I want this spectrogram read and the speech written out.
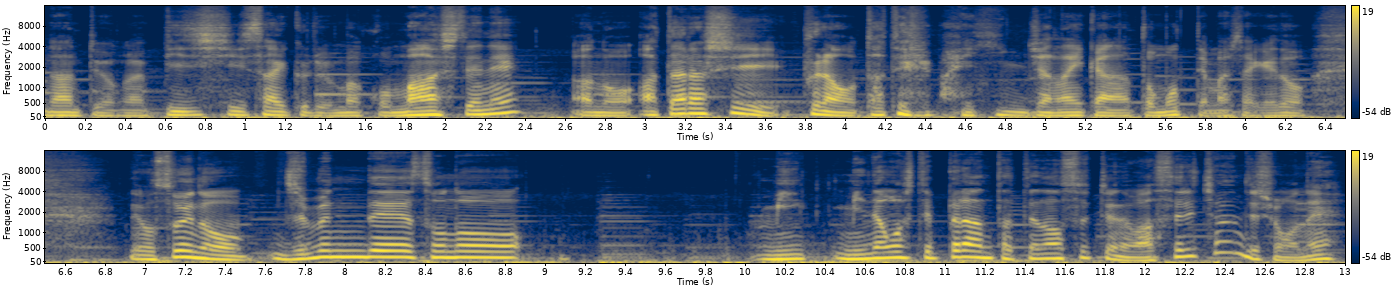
何て言うのかな PC サイクル、まあ、こう回してねあの新しいプランを立てればいいんじゃないかなと思ってましたけどでもそういうのを自分でその見直してプラン立て直すっていうのは忘れちゃうんでしょうね。だか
